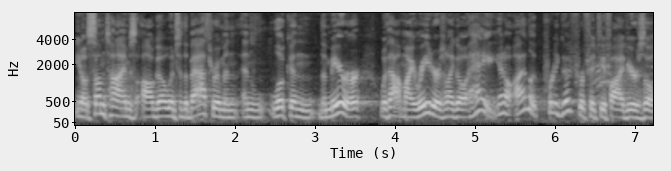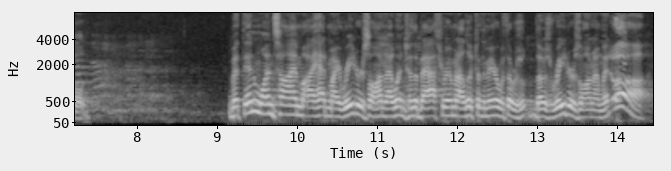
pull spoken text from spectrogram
you know, sometimes I'll go into the bathroom and, and look in the mirror without my readers and I go, hey, you know, I look pretty good for 55 years old. But then one time I had my readers on and I went to the bathroom and I looked in the mirror with those, those readers on and I went, ugh!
